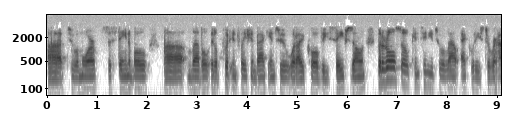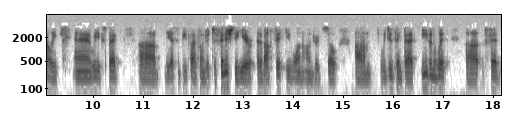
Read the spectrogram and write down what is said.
uh, to a more sustainable uh, level. It'll put inflation back into what I call the safe zone, but it'll also continue to allow equities to rally. And we expect uh, the S&P 500 to finish the year at about 5,100. So um, we do think that even with uh, Fed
